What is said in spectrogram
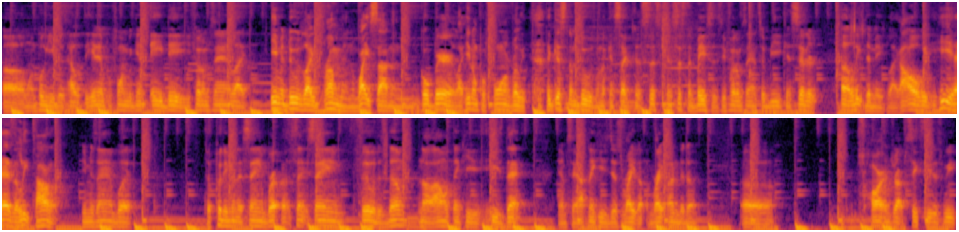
uh, when Boogie was healthy. He didn't perform against AD. You feel what I'm saying? Like even dudes like Drummond, Whiteside, and Gobert, like he don't perform really against them dudes on a consistent basis. You feel what I'm saying? To be considered elite to me. Like I always, he has elite talent. You know what I'm saying? But to put him in the same uh, same, same field as them, no, I don't think he he's that. You know what I'm saying? I think he's just right right under them. Uh, Harden dropped 60 this week.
